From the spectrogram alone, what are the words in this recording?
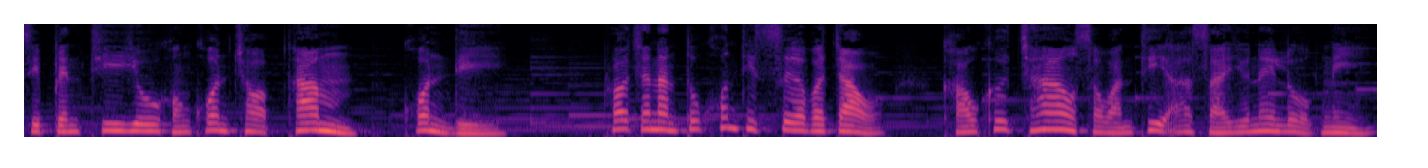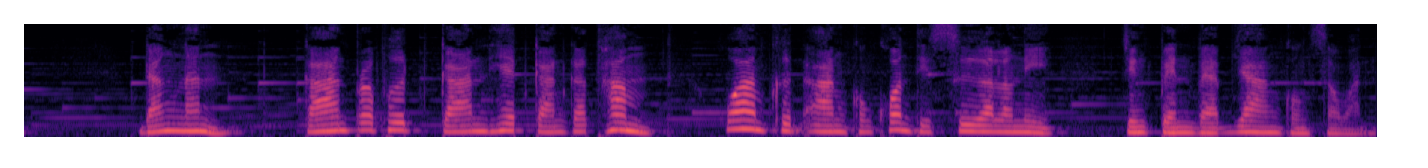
สิเป็นที่อยู่ของคนชอบธรรมคนดี เพราะฉะนั้นทุกคนที่เสื่อพระเจ้า เขาคือชาวสวรรค์ที่อาศัยอยู่ในโลกนี้ ดังนั้น การประพฤติการเหตุการกระทำความคืดอ่านของคนที่เสื่อเหล่านี้จึงเป็นแบบอย่างของสวรรค์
